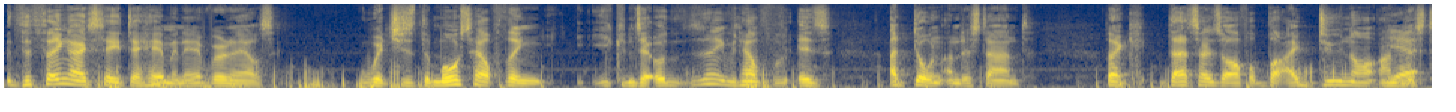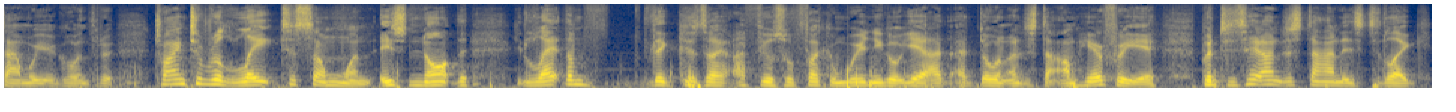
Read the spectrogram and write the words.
The thing I say to him and everyone else, which is the most helpful thing you can say, or not even helpful, is I don't understand. Like that sounds awful, but I do not Yeah. understand what you're going through. Trying to relate to someone is not the, let them because I, I feel so fucking weird. And you go, yeah, I, I don't understand. I'm here for you, but to say I understand is to like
